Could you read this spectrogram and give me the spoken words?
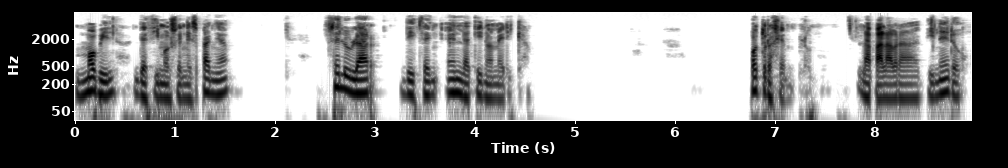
Móvil decimos en España celular dicen en Latinoamérica. Otro ejemplo, la palabra dinero.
